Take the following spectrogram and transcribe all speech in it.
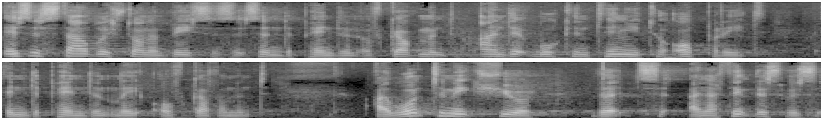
is established on a basis that's independent of government and it will continue to operate independently of government. I want to make sure that, and I think this was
